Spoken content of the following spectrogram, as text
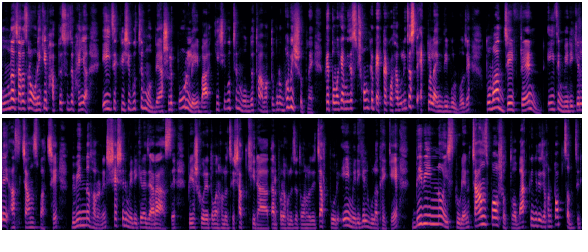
তোমরা যারা যারা অনেকেই ভাবতেছো যে, ভাইয়া, এই যে কৃষিগুচ্ছের মধ্যে আসলে পড়লে বা কৃষিগুচ্ছের মধ্যে তো আমার তো কোনো ভবিষ্যৎ নাই। ভাইয়া, তোমাকে আমি জাস্ট সংক্ষেপে একটা কথা বলি জাস্ট একটা লাইন দিয়ে বলব যে, তোমার যে ফ্রেন্ড এই যে মেডিকেলে আজ চান্স পাচ্ছে, বিভিন্ন ধরনের শেষের মেডিকেলে যারা আছে, বিশেষ করে তোমার হলো যে সাতক্ষীরা, তারপরে হলো যে তোমার হলো যে চাঁদপুর, এই মেডিকেলগুলো থেকে বিভিন্ন স্টুডেন্ট চান্স পাওয়া সত্ত্বেও বাকৃবিতে যখন টপ সাবজেক্ট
